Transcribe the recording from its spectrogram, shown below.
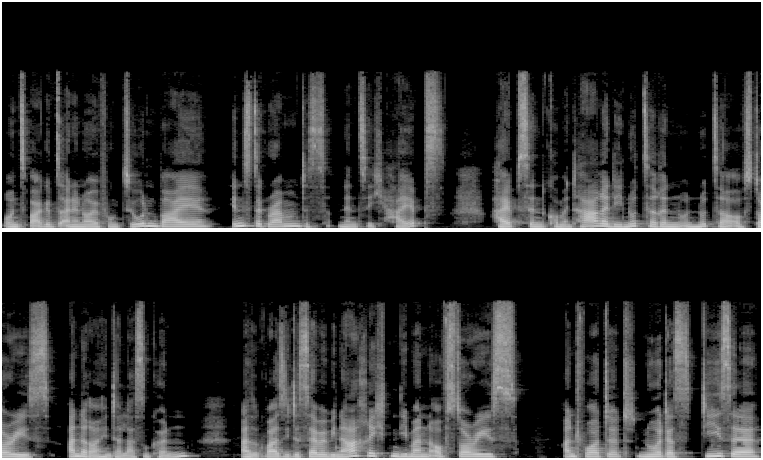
Und zwar gibt es eine neue Funktion bei Instagram, das nennt sich Hypes. Hypes sind Kommentare, die Nutzerinnen und Nutzer auf Stories anderer hinterlassen können. Also quasi dasselbe wie Nachrichten, die man auf Stories antwortet, nur dass diese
